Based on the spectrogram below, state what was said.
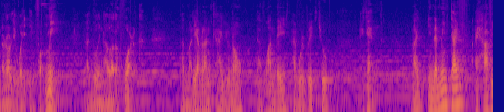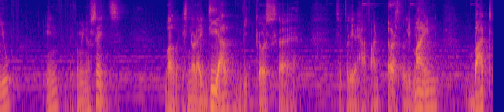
Not only waiting for me, you are doing a lot of work. But Maria Blanca, you know that one day I will be with you again, right? In the meantime, I have you in the Communion of Saints. Well, it's not ideal because uh, certainly I have an earthly mind, but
